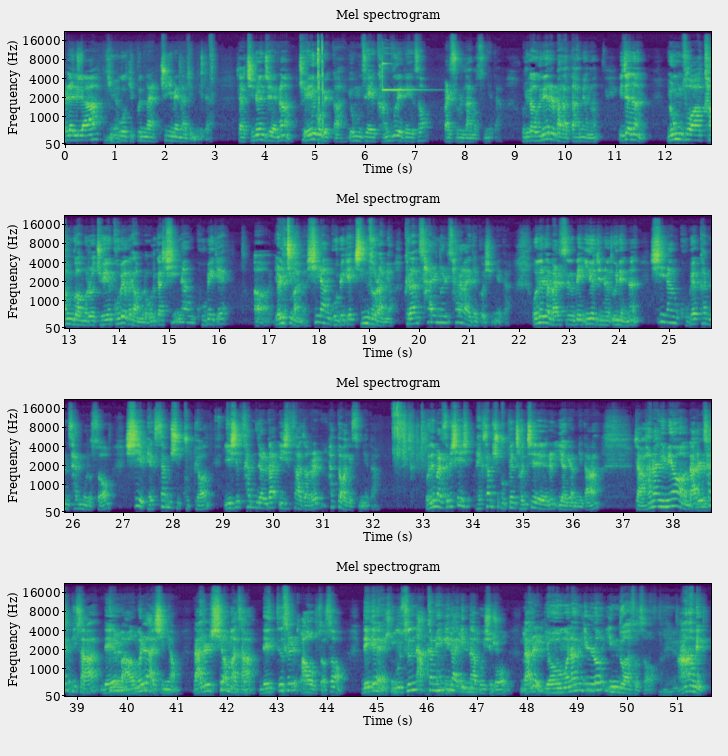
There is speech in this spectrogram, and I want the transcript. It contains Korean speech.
할렐루야 기쁘고 기쁜 날 주님의 날입니다. 자 지난주에는 죄의 고백과 용서의 강구에 대해서 말씀을 나눴습니다. 우리가 은혜를 받았다 하면은 이제는 용서와 강구함으로 죄의 고백을 함으로 우리가 신앙 고백에 어, 열중하며 신앙 고백에 진솔하며 그러한 삶을 살아가야 될 것입니다. 오늘의 말씀에 이어지는 은혜는 신앙 고백하는 삶으로서 시 139편 23절과 24절을 합독하겠습니다. 오늘 말씀은 시 139편 전체를 이야기합니다. 자, 하나님이여 나를 살피사 내 마음을 아시며 나를 시험하사 내 뜻을 아옵소서 내게 무슨 악한 행위가 있나 보시고 나를 영원한 길로 인도하소서. 아멘.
